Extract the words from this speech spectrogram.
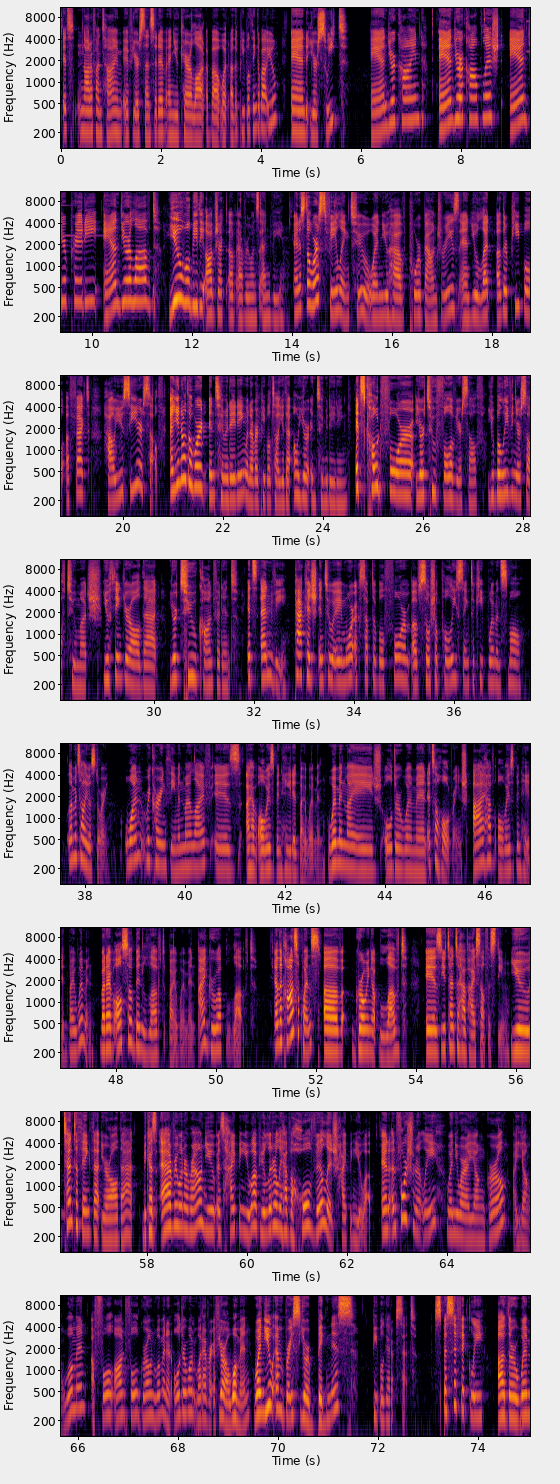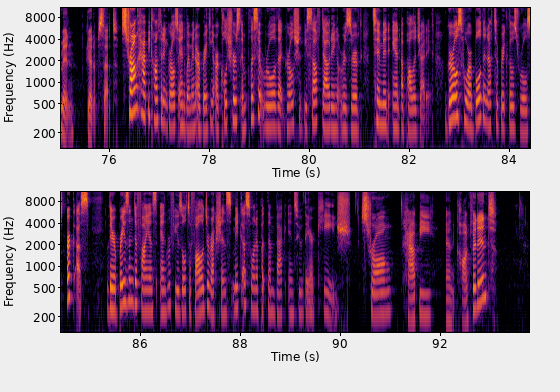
it's not a fun time if you're sensitive and you care a lot about what other people think about you, and you're sweet, and you're kind, and you're accomplished, and you're pretty, and you're loved. You will be the object of everyone's envy. And it's the worst feeling, too, when you have poor boundaries and you let other people affect how you see yourself. And you know the word intimidating whenever people tell you that, oh, you're intimidating. It's code for you're too full of yourself. You believe in yourself too much. You think you're all that. You're too confident. It's envy, packaged into a more acceptable form of social policing to keep women small. Let me tell you a story. One recurring theme in my life is I have always been hated by women. Women my age, older women, it's a whole range. I have always been hated by women, but I've also been loved by women. I grew up loved. And the consequence of growing up loved is you tend to have high self esteem. You tend to think that you're all that because everyone around you is hyping you up. You literally have a whole village hyping you up. And unfortunately, when you are a young girl, a young woman, a full on, full grown woman, an older one, whatever, if you're a woman, when you embrace your bigness, people get upset. Specifically, other women get upset. Strong, happy, confident girls and women are breaking our culture's implicit rule that girls should be self doubting, reserved, timid, and apologetic. Girls who are bold enough to break those rules irk us. Their brazen defiance and refusal to follow directions make us want to put them back into their cage. Strong, happy, and confident?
